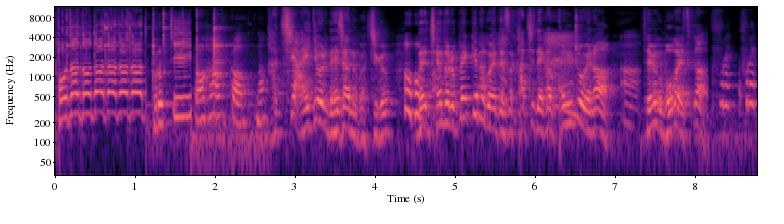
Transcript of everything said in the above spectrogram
조조조조조조조 부럽지? 뭐할거 없나? 같이 아이디어를 내자는 거야 지금? 내 채널을 뺏기는 거에 대해서 같이 내가 공조해라. 어. 거 뭐가 있을까? 쿠렉 쿠렉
